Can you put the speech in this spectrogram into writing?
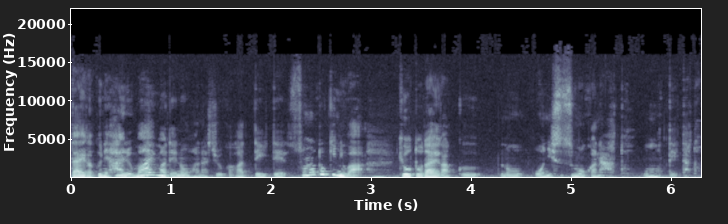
大学に入る前までのお話を伺っていて、その時には京都大学の方に進もうかなと思っていたと。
